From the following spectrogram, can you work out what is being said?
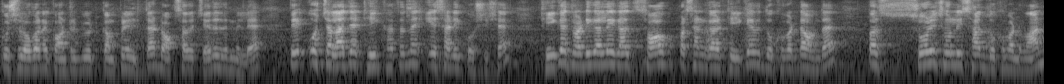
ਕੁਝ ਲੋਕਾਂ ਨੇ ਕੰਟਰੀਬਿਊਟ ਕੰਪਨੀ ਦਿੱਤਾ, ਡਾਕਟਰ ਸਾਹਿਬ ਦੇ ਚਿਹਰੇ ਤੇ ਮਿਲਿਆ, ਤੇ ਉਹ ਚਲਾ ਜਾਏ ਠੀਕ ਹੱਥਾਂ ਤੇ, ਇਹ ਸਾਡੀ ਕੋਸ਼ਿਸ਼ ਹੈ। ਠੀਕ ਹੈ, ਤੁਹਾਡੀ ਗੱਲ ਇਹ ਗੱਲ 100% ਗੱਲ ਠੀਕ ਹੈ ਵੀ ਦੁੱਖ ਵੱਡਾ ਹੁੰਦਾ ਪਰ ਸੋਲੀ ਸੋਲੀ ਸਾਥ ਦੁੱਖ ਵੰਡਵਾਨ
